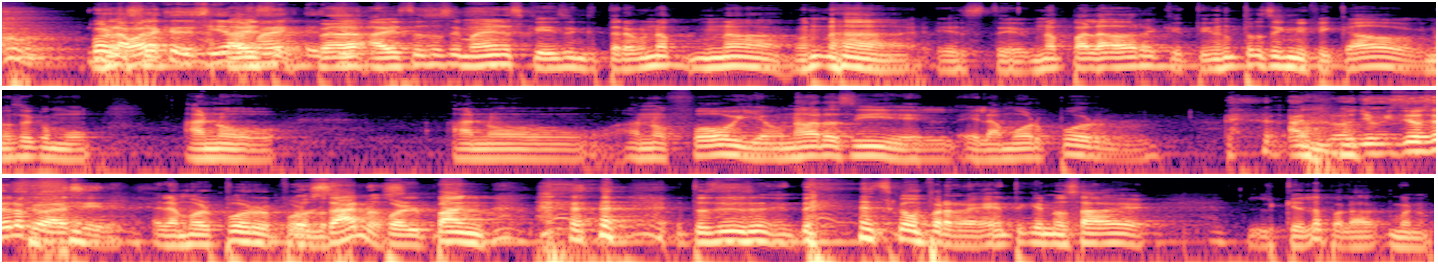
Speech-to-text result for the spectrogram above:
Bueno, la No sé, que decía, ¿ha la visto, mae, pero ¿ha visto esas imágenes que dicen que trae una, una, una, este, una palabra que tiene otro significado, no sé, como ano, ano, anofobia, una hora así, el, el amor por, Ah, no, yo, yo sé lo que va a decir. el amor por, por Los sanos. por el pan. Entonces, es como para la gente que no sabe qué es la palabra. Bueno,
